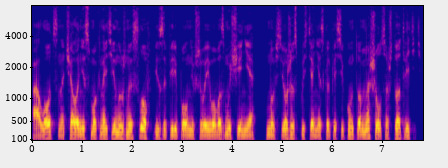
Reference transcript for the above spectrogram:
А Лот сначала не смог найти нужных слов из-за переполнившего его возмущения, но все же спустя несколько секунд он нашелся, что ответить.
